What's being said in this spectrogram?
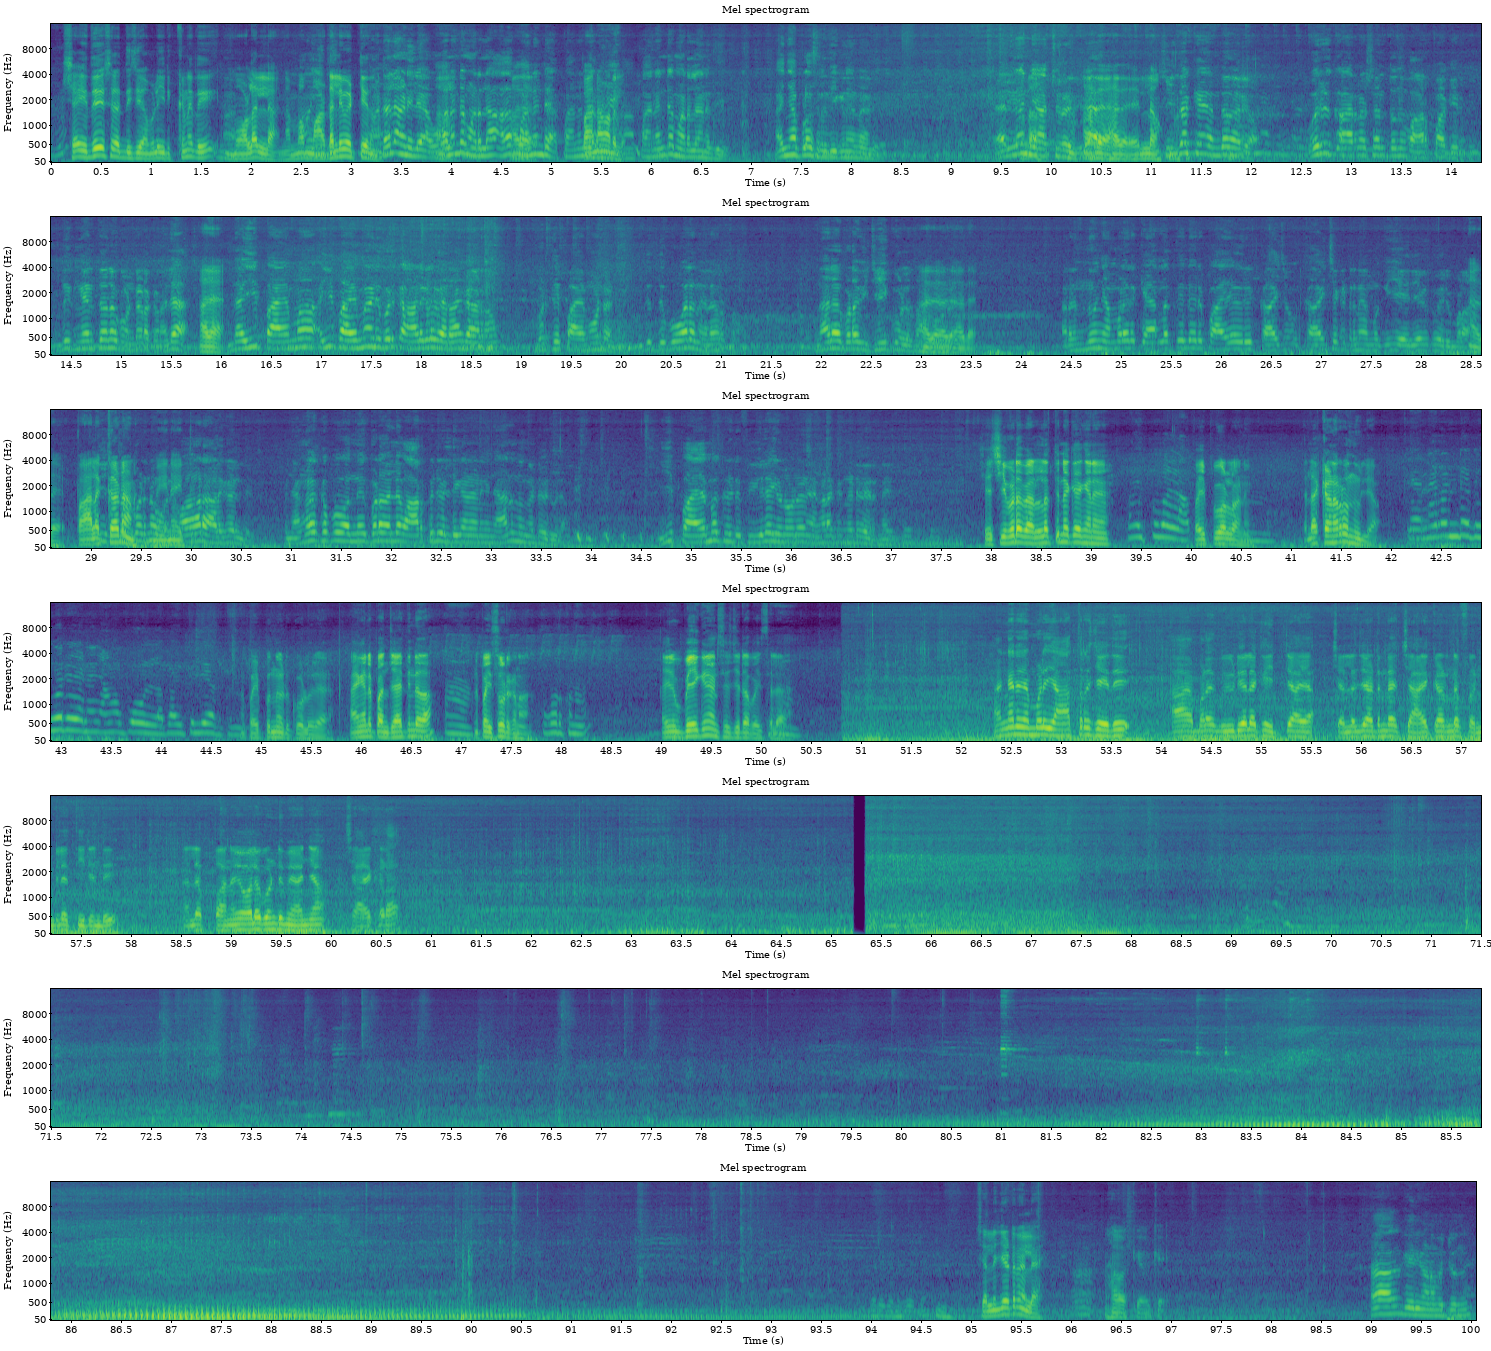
പക്ഷെ ഇത് ശ്രദ്ധിച്ച് നമ്മൾ ഇരിക്കണത് മുളല്ല. നമ്മ മടൽ വെട്ടിയത് മടലാണില്ലേ? ഓലന്റെ മടല? അതാ പനന്റെ പന മടൽ. ആ, പനന്റെ മടലാണിത്. അത് ഞാൻ ശ്രദ്ധിക്കണേ ശ്രദ്ധിക്കണെന്നാണ് എല്ലാം നാച്ചുറൽ അതെ അതെ എല്ലാം. പക്ഷെ ഇതൊക്കെ എന്താണെന്നറിയോ ഒരു കാരണവശാലും ഇതൊന്നും വാർപ്പാക്കരുത്. ഇത് ഇങ്ങനെ തന്നെ കൊണ്ടു നടക്കണം അല്ലേ? അതെ. എന്നാ ഈ പയമ ഈ പയമയാണ് ഇവിടുത്തെ ആളുകൾ വരാൻ കാരണം ഇവിടുത്തെ ഈ പയമ കൊണ്ടാണ്. ഇത് ഇതുപോലെ നിലനിർത്തണം. എന്നാലേ ഇവിടെ വിജയിക്കുള്ളൂ അതെ അതെ അതെ. കാരണം ഇന്നും നമ്മളൊരു കേരളത്തിന്റെ ഒരു പഴയ ഒരു കാഴ്ച കാഴ്ച കിട്ടണേ നമുക്ക് ഈ ഏരിയകൾക്ക് വരുമ്പോഴാണ്. അതെ പാലക്കാടാണ് മെയിൻ ആയിട്ട്. ഒരുപാട് ആളുകളുണ്ട്. ഇപ്പൊ ഞങ്ങളൊക്കെ ഇപ്പൊ വന്ന് ഇവിടെ വല്ല വാർപ്പിന്റെ ബിൽഡിംഗ് ആണെങ്കിൽ ഞാനൊന്നും ഇങ്ങോട്ട് വരില്ല ഈ പയമ ഫീൽ ചെയ്യണോണ്ടാണ് ഞങ്ങളൊക്കെ ഇങ്ങോട്ട് വരുന്നത് ചേച്ചി ഇവിടെ വെള്ളത്തിനൊക്കെ എങ്ങനെ? പൈപ്പ് വെള്ളം. പൈപ്പ് വെള്ളമാണ്. അല്ല കിണറൊന്നുമില്ല. കിണറിന്റെ ദൂരെയാണ് ഞങ്ങൾ പോകുള്ള പൈപ്പിൽ എടുക്കുന്നത് പൈപ്പ് ഒന്നും എടുക്കുള്ളൂ അല്ലേ അങ്ങനെ പഞ്ചായത്തിന്റെതാ? ആ. പൈസ കൊടുക്കണോ? കൊടുക്കണം. അതിന് ഉപയോഗിക്കുന്ന അനുസരിച്ചിട്ടാ പൈസ അല്ലേ അങ്ങനെ നമ്മൾ യാത്ര ചെയ്ത് ആ നമ്മളെ വീഡിയോയിലൊക്കെ ഹിറ്റായ ചെല്ലഞ്ചേട്ടന്റെ ചായക്കടന്റെ ഫ്രണ്ടിലെത്തിയിട്ടുണ്ട്. നല്ല പനയോല കൊണ്ട് മേഞ്ഞ ചായക്കട. ചെല്ലൻ ചേട്ടനല്ലേ ആ ഓക്കെ ഓക്കെ. ആ കയറി കാണാൻ പറ്റുമെന്ന്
